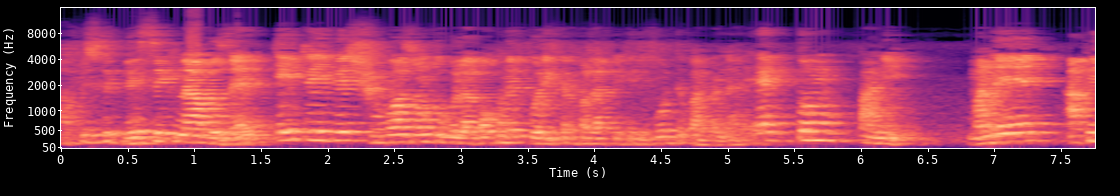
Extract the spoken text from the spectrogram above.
আপনি যদি বেসিক না বোঝেন, এই টাইপের সহজ অঙ্কগুলো কখনোই পরীক্ষার ফলে আপনি কিন্তু করতে পারবেন না। একদম পানি। মানে আপনি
